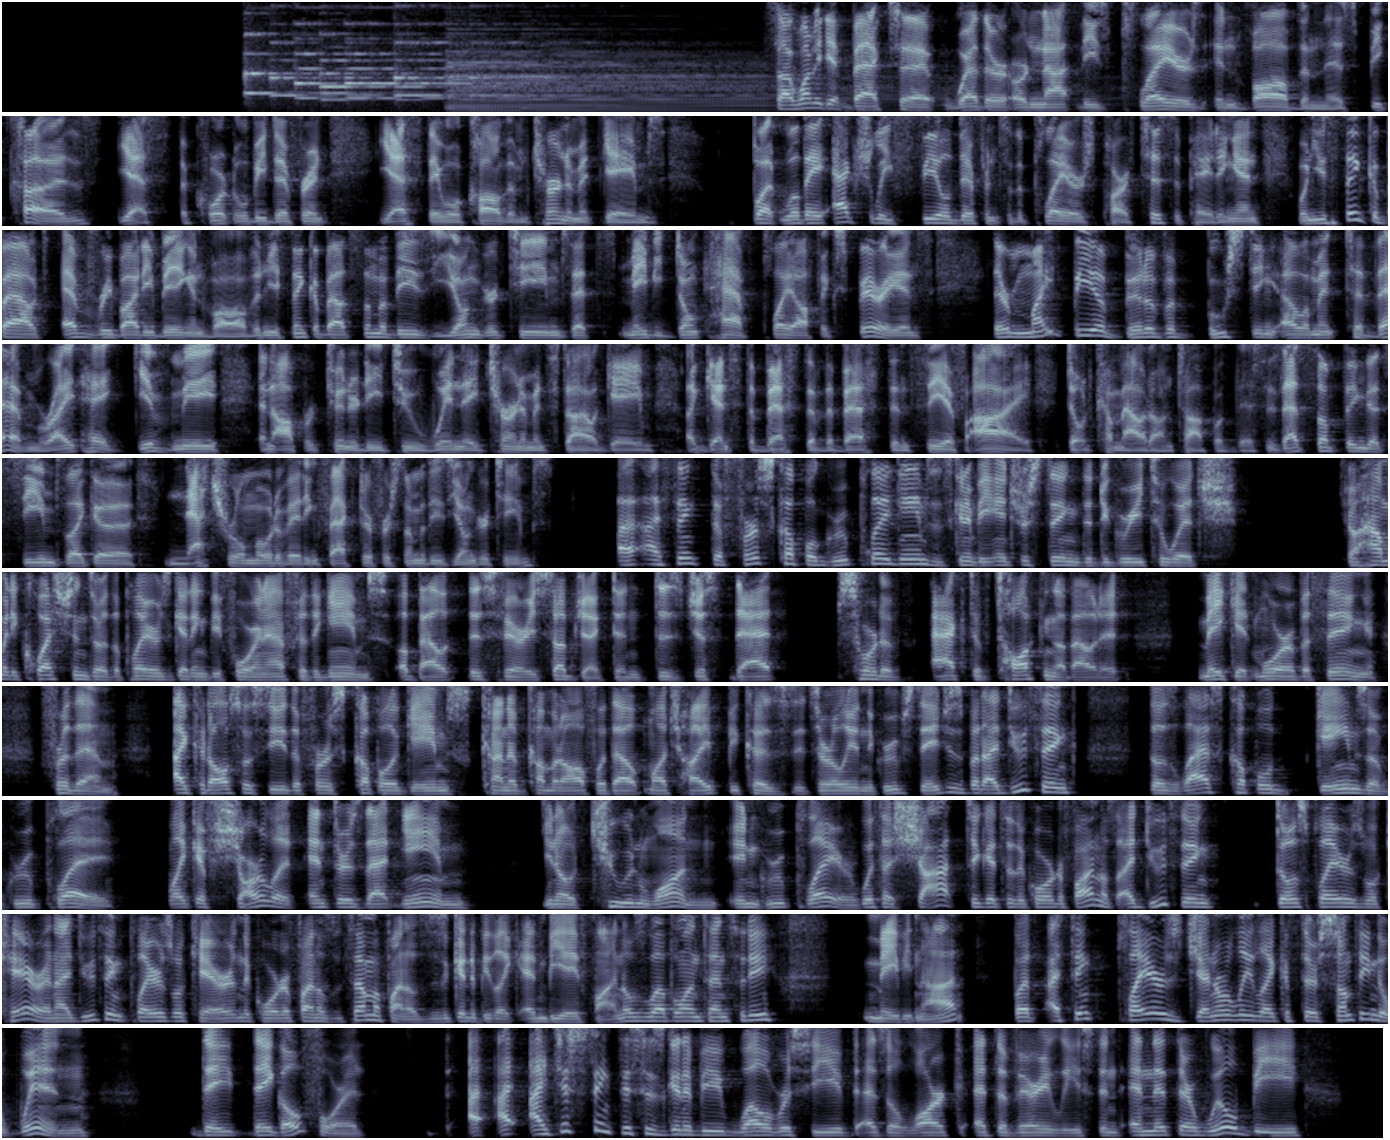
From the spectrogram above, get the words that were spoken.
So I want to get back to whether or not these players involved in this, because yes, the court will be different. Yes, they will call them tournament games, but will they actually feel different to the players participating? And when you think about everybody being involved and you think about some of these younger teams that maybe don't have playoff experience, there might be a bit of a boosting element to them, right? Hey, give me an opportunity to win a tournament style game against the best of the best and see if I don't come out on top of this. Is that something that seems like a natural motivating factor for some of these younger teams? I, think the first couple group play games, it's going to be interesting the degree to which you know how many questions are the players getting before and after the games about this very subject and does just that sort of act of talking about it make it more of a thing for them. I could also see the first couple of games kind of coming off without much hype because it's early in the group stages. But I do think those last couple games of group play, like if Charlotte enters that game, you know, two and one in group play or with a shot to get to the quarterfinals, I do think those players will care. And I do think players will care in the quarterfinals and semifinals. Is it going to be like NBA finals level intensity? Maybe not. But I think players generally like if there's something to win, they they go for it. I, I just think this is going to be well received as a lark at the very least, and and that there will be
